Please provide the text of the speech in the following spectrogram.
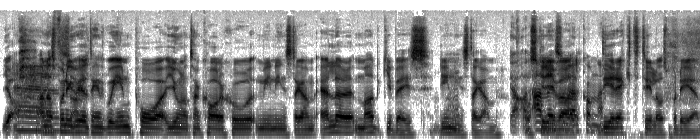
Ja, Eh, annars får ni så. helt enkelt gå in på Jonathan Karlsjö, min Instagram, eller Mudkeybase, din Instagram. Mm. Ja, och skriva direkt till oss på DM.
